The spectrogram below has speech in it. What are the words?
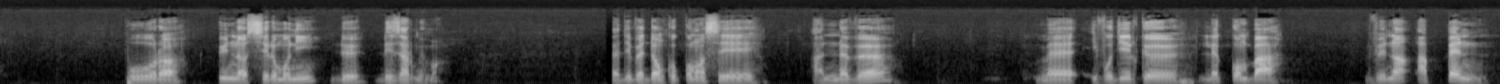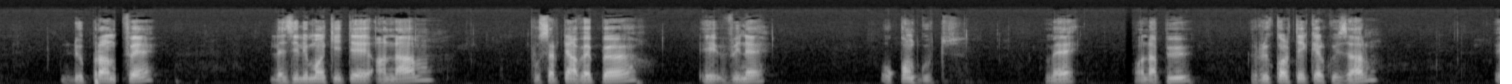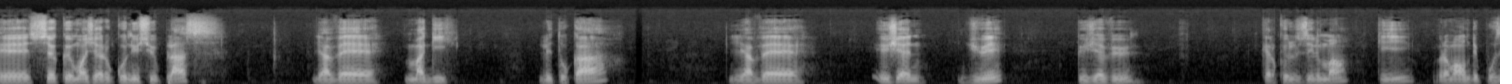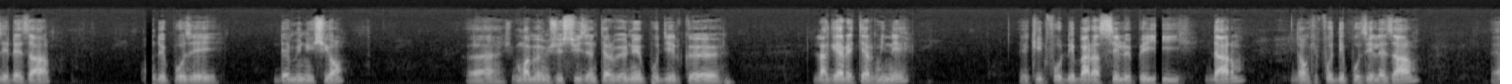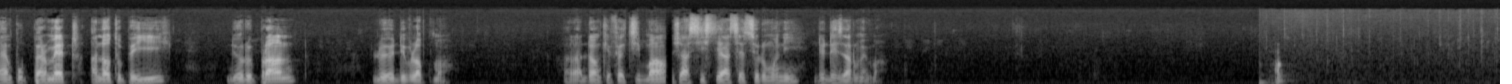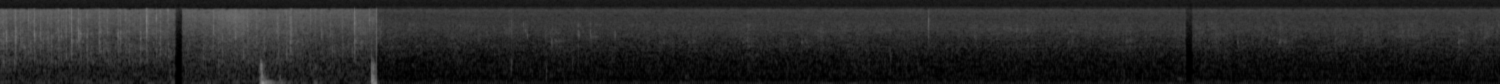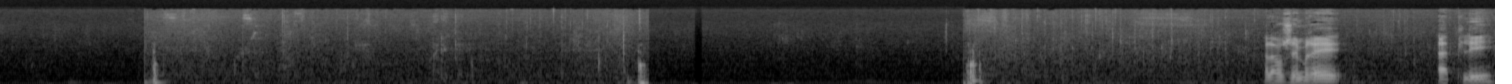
pour euh, une cérémonie de désarmement. Elle devait donc commencer à 9 heures, mais il faut dire que les combats venant à peine de prendre fin, les éléments qui étaient en armes, pour certains avaient peur et venaient au compte-gouttes. Mais on a pu récolter quelques armes. Et ce que moi j'ai reconnu sur place, il y avait Magui, le tocard, il y avait Eugène Dué, que j'ai vu, quelques éléments qui vraiment ont déposé des armes, ont déposé des munitions. Hein, moi-même, je suis intervenu pour dire que la guerre est terminée et qu'il faut débarrasser le pays d'armes. Donc il faut déposer les armes hein, pour permettre à notre pays de reprendre le développement. donc effectivement, j'ai assisté à cette cérémonie de désarmement. J'aimerais appeler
